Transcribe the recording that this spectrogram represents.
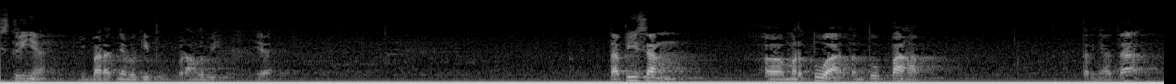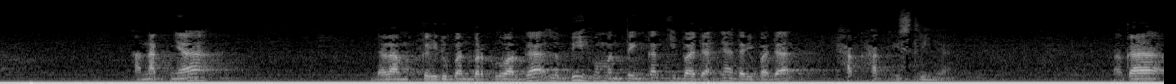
istrinya, ibaratnya begitu kurang lebih, ya. Tapi sang e, mertua tentu paham. Ternyata anaknya dalam kehidupan berkeluarga lebih mementingkan ibadahnya daripada hak-hak istrinya. Maka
